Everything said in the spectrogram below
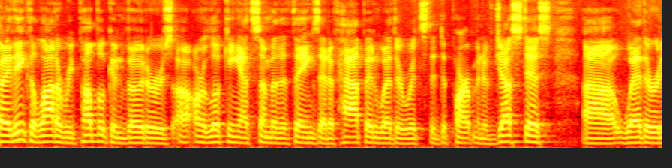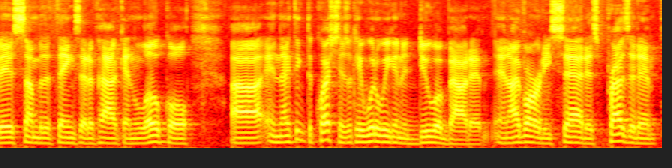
But I think a lot of Republican voters are, looking at some of the things that have happened, whether it's the Department of Justice, uh, whether it is some of the things that have happened local. Uh, and I think the question is, okay, what are we going to do about it? And I've already said, as president,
